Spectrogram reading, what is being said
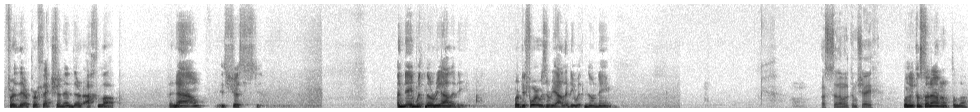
for their perfection and their akhlaq. But now it's just a name with no reality or before it was a reality with no name. As-salamu alaykum Shaykh. Wa alaykum salam wa rahmatullah.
